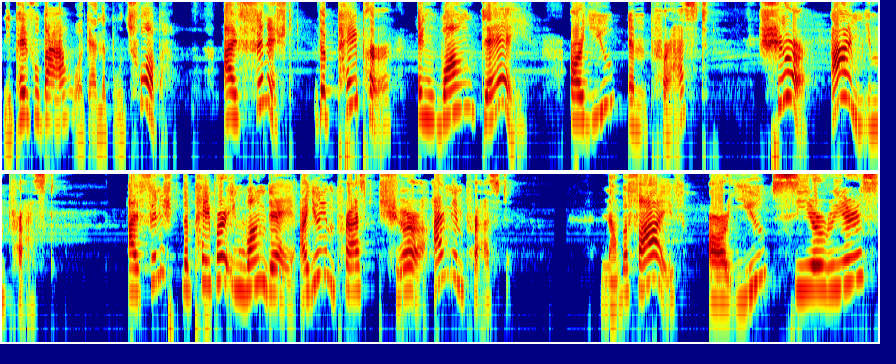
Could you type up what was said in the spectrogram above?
你佩服吧，我干的不错吧。I finished the paper in one day. Are you impressed? Sure, I'm impressed. I finished the paper in one day. Are you impressed? Sure, I'm impressed. Number five. Are you serious?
